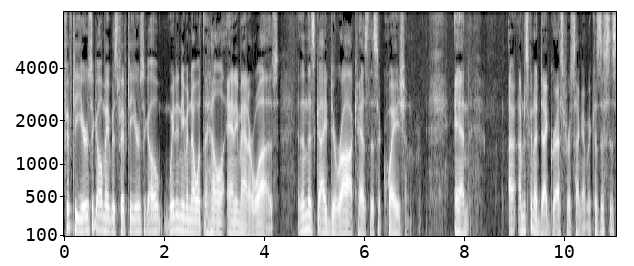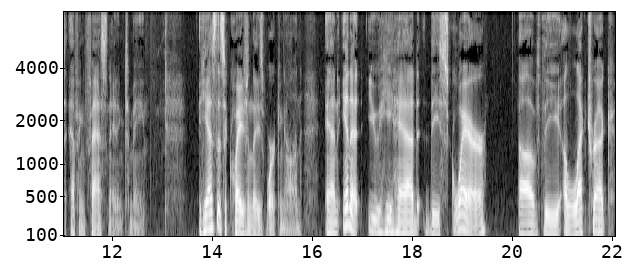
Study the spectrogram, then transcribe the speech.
50 years ago, maybe it's 50 years ago, we didn't even know what the hell antimatter was. And then this guy Dirac has this equation. And I'm just going to digress for a second because this is effing fascinating to me. he has this equation that he's working on, and in it, you he had the square of the electric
